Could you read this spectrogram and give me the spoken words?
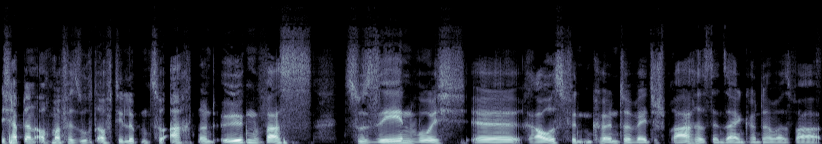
ich habe dann auch mal versucht, auf die Lippen zu achten und irgendwas zu sehen, wo ich äh, rausfinden könnte, welche Sprache es denn sein könnte, aber es war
